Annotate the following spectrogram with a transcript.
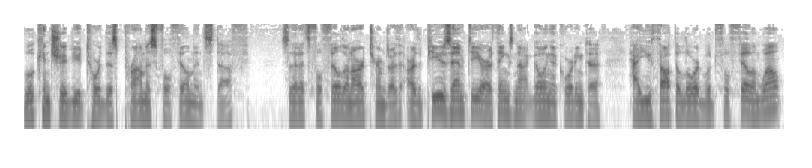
We'll contribute toward this promise fulfillment stuff so that it's fulfilled on our terms. Are the, are the pews empty or are things not going according to how you thought the lord would fulfill them well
